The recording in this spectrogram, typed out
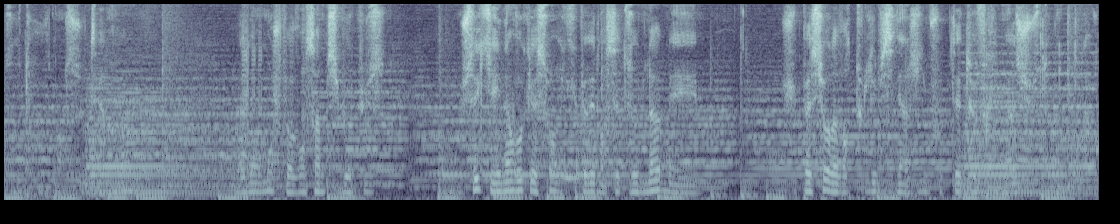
On se retrouve dans le souterrain. Là normalement je peux avancer un petit peu plus. Je sais qu'il y a une invocation à récupérer dans cette zone là, mais je suis pas sûr d'avoir toutes les synergies. Il me faut peut-être Frimas justement pour l'avoir.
